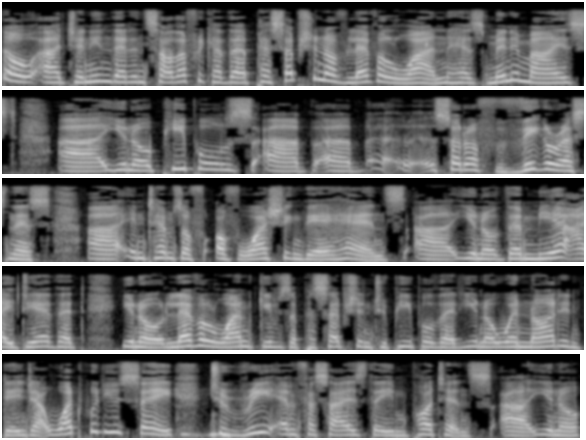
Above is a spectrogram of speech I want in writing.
though, uh, Janine, that in South Africa the perception of level one has minimized, uh, you know, people's uh, uh sort of vigorousness uh, in terms of, of washing their hands? Uh, you know, the mere idea that, you know, level one gives a perception to people that, you know, we're not in danger. What would you say to re emphasize the importance uh, you know,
